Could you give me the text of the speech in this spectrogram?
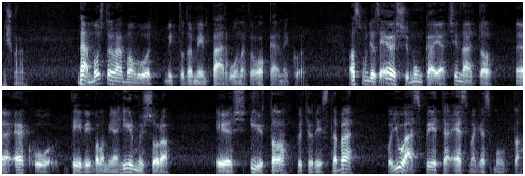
Ismerem. Nem, mostanában volt, mit tudom én, pár hónap, akármikor. Azt mondja, az első munkáját csinálta eh, Echo TV valamilyen hírműsora, és írta, pötyörészte be, hogy Juhász Péter ezt meg ezt mondta.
